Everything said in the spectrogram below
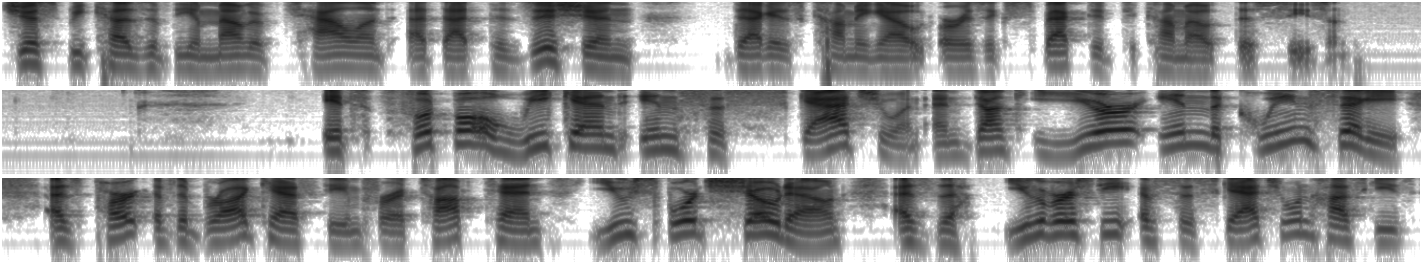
just because of the amount of talent at that position that is coming out or is expected to come out this season. It's football weekend in Saskatchewan. And Dunk, you're in the Queen City as part of the broadcast team for a top 10 U Sports showdown as the University of Saskatchewan Huskies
